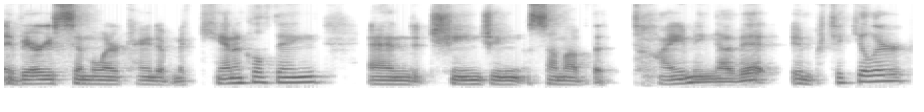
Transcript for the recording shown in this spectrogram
a very similar kind of mechanical thing and changing some of the timing of it in particular.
